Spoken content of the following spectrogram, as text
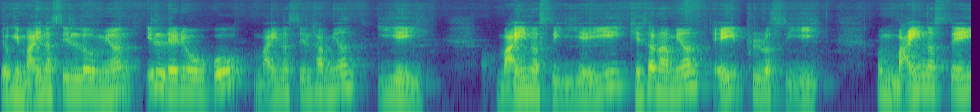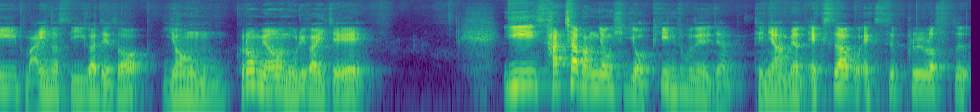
여기 마이너스 1 넣으면 1 내려오고 마이너스 1 하면 2a 마이너스 2a 계산하면 a 플러스 2 그럼 마이너스 a 마이너스 2가 돼서 0 그러면 우리가 이제 이 4차 방정식이 어떻게 인수분해 되냐 하면 x하고 x 플러스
